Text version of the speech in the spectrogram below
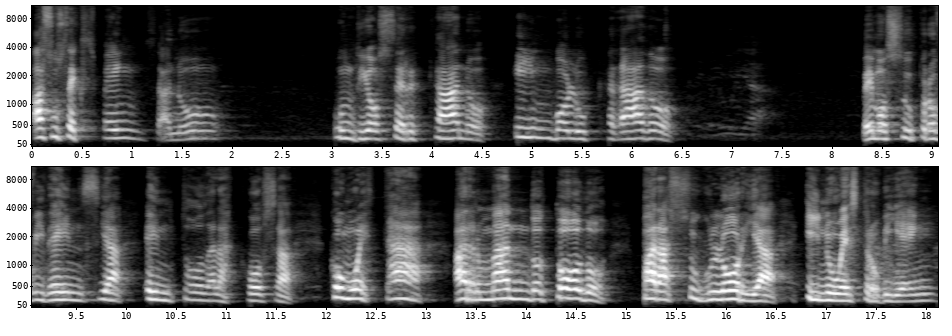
a sus expensas, no. Un Dios cercano, involucrado Vemos su providencia en todas las cosas, como está armando todo para su gloria y nuestro bien.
